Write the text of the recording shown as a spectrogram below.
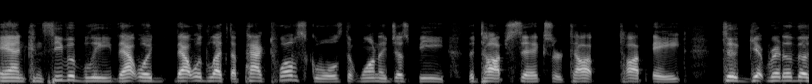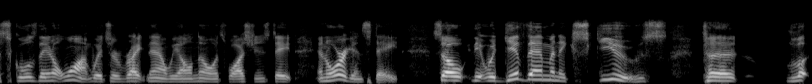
and conceivably that would that would let the Pac-12 schools that want to just be the top six or top top eight to get rid of the schools they don't want, which are right now we all know it's Washington State and Oregon State. So it would give them an excuse to look,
